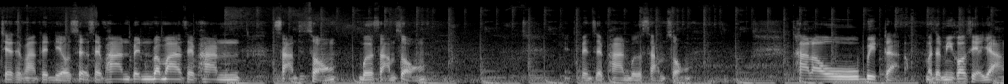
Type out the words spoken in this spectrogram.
ใช้สายพานเส้นเดียวสายพานเป็นประมาณสายพาน32 เบอร์ 32เนี่ยเป็นสายพานเบอร์ 32 ถ้าเราบิดอะมันจะมีข้อเสียอย่าง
